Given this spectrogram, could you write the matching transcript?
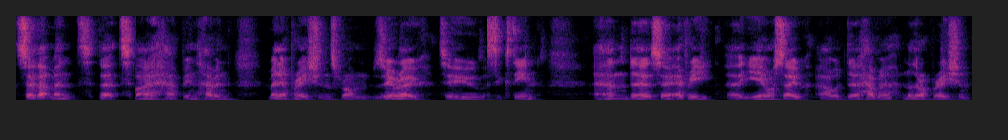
so that meant that I have been having many operations from zero to 16. And uh, so every uh, year or so, I would uh, have a, another operation.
